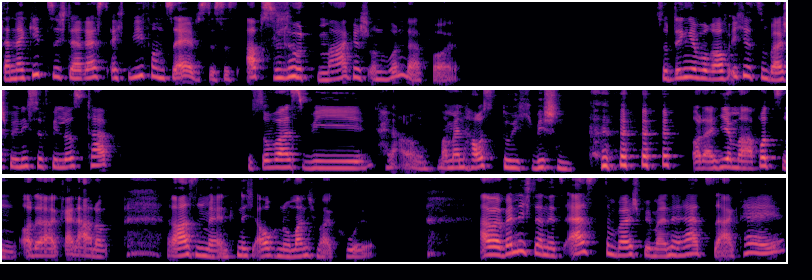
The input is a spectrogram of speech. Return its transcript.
dann ergibt sich der Rest echt wie von selbst. Es ist absolut magisch und wundervoll. So Dinge, worauf ich jetzt zum Beispiel nicht so viel Lust habe, ist sowas wie, keine Ahnung, mal mein Haus durchwischen. oder hier mal putzen. Oder keine Ahnung, Rasenmähen finde ich auch nur manchmal cool. Aber wenn ich dann jetzt erst zum Beispiel mein Herz sagt, hey,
